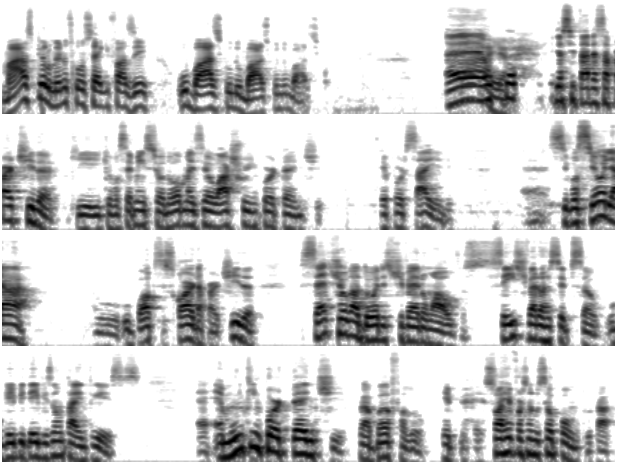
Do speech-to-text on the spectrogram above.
Mas pelo menos consegue fazer o básico do básico do básico. É, ai, eu queria citar essa partida que, que você mencionou, mas eu acho importante reforçar ele. É, se você olhar o, o box score da partida, sete jogadores tiveram alvos, seis tiveram recepção. O Gabe Davis não tá entre esses. É, é muito importante para Buffalo, só reforçando o seu ponto, tá?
